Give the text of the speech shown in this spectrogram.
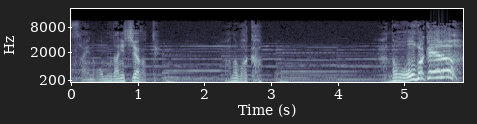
才能を無駄にしやがって。あのバカ。あの大バカ野郎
